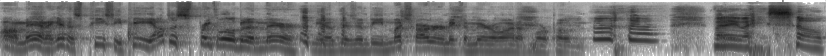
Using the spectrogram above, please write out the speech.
Oh man, I got this PCP. I'll just sprinkle a little bit in there, you know, because it'd be much harder to make the marijuana more potent. But anyway, so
